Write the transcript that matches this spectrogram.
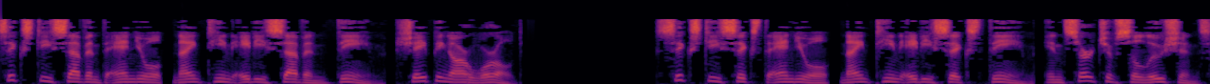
67th Annual, 1987 theme, Shaping Our World. 66th Annual, 1986 theme, In Search of Solutions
